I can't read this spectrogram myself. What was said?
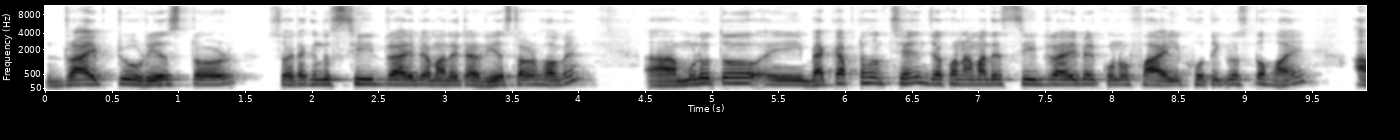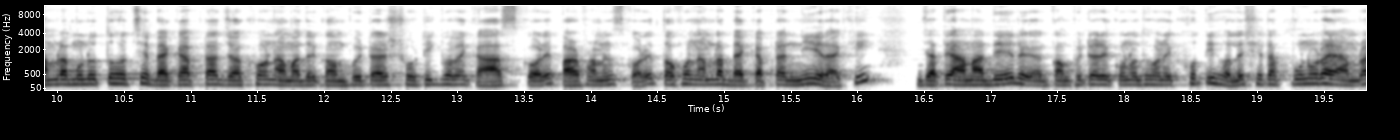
ড্রাইভ টু রিস্টোর সো এটা কিন্তু সি ড্রাইভে আমাদের এটা রিস্টোর হবে। মূলত এই ব্যাকআপটা হচ্ছে যখন আমাদের সি ড্রাইভের কোনো ফাইল ক্ষতিগ্রস্ত হয় আমরা মূলত হচ্ছে ব্যাকআপটা যখন আমাদের কম্পিউটার সঠিকভাবে কাজ করে পারফরমেন্স করে, তখন আমরা ব্যাকআপটা নিয়ে রাখি যাতে আমাদের কম্পিউটারে কোনো ধরনের ক্ষতি হলে সেটা পুনরায় আমরা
